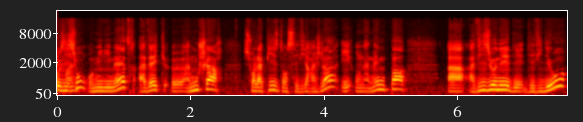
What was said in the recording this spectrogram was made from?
position au millimètre avec euh, un mouchard sur la piste dans ces virages-là. Et on n'a même pas à, à visionner des, des vidéos.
